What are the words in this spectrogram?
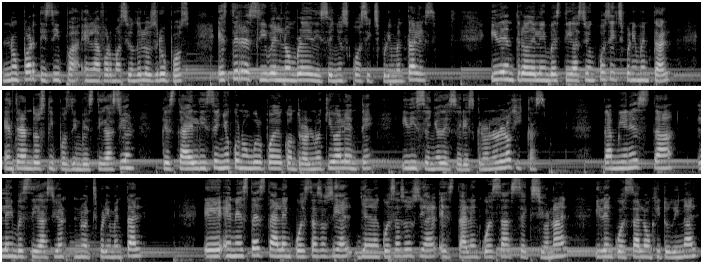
no participa en la formación de los grupos, este recibe el nombre de diseños cuasi experimentales. Y dentro de la investigación cuasi experimental entran dos tipos de investigación, que está el diseño con un grupo de control no equivalente y diseño de series cronológicas. También está la investigación no experimental. Eh, en esta está la encuesta social y en la encuesta social está la encuesta seccional y la encuesta longitudinal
